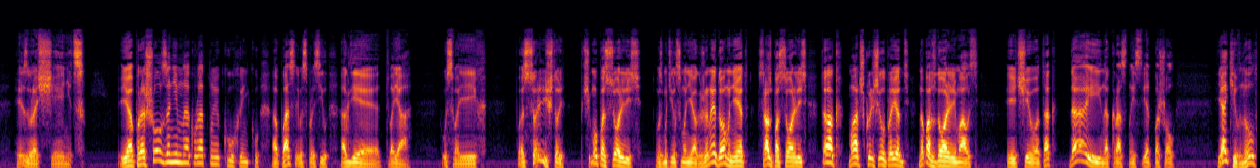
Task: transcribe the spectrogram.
— Извращенец. Я прошел за ним на аккуратную кухоньку, опасливо спросил. — А где твоя? — У своих. — Поссорились, что ли? — Почему поссорились? — возмутился маньяк. — Жены дома нет, сразу поссорились. Так, матушку решил проведать, но повздорили малость. — И чего так? Да и на красный свет пошел. Я кивнул.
